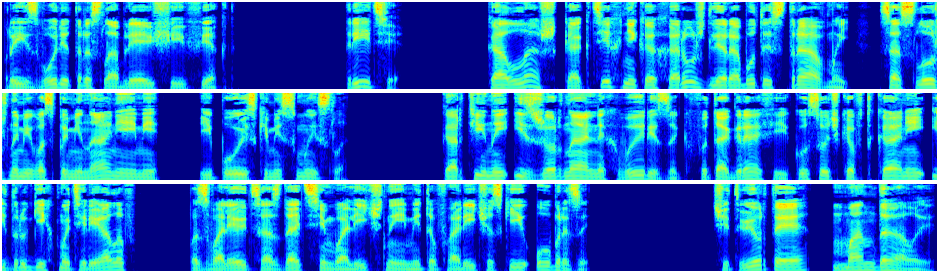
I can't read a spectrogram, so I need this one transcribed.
производит расслабляющий эффект. Третье. Коллаж как техника хорош для работы с травмой, со сложными воспоминаниями и поисками смысла. Картины из журнальных вырезок, фотографий, кусочков тканей и других материалов позволяют создать символичные метафорические образы. Четвертое – мандалы.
